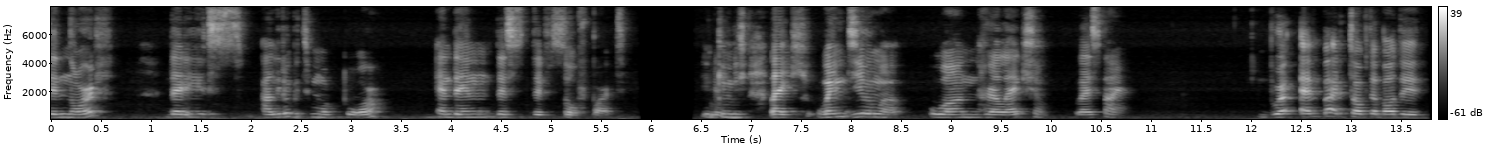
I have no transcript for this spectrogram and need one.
The north, that is a little bit more poor, and then this the south part. You yeah. can be like when Dilma won her election last time. Everybody talked about the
